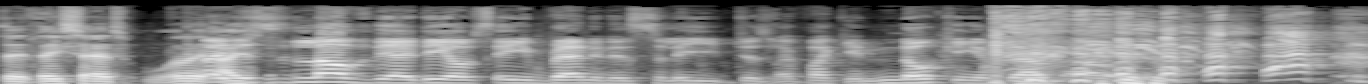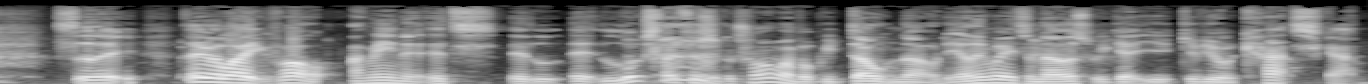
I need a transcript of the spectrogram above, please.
they, they said, well, I I, just love the idea of seeing Brandon in his sleep, just like fucking knocking himself out. so they they were like, well, I mean, it's it it looks like physical trauma, but we don't know. The only way to know is we get you give you a CAT scan,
